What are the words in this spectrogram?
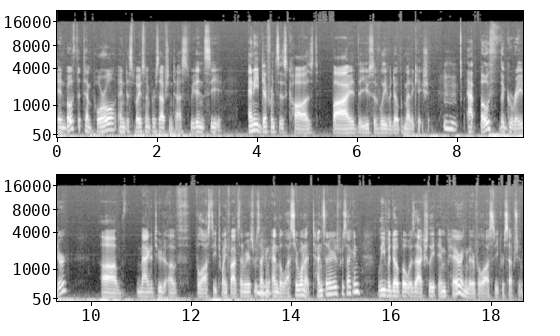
in both the temporal and displacement perception tests, we didn't see any differences caused by the use of levodopa medication. Mhm. At both the greater uh, magnitude of velocity, 25 centimeters per second, Mhm. and the lesser one at 10 centimeters per second, levodopa was actually impairing their velocity perception.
